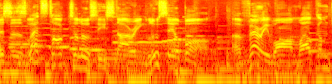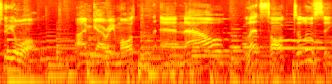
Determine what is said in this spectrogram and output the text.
This is Let's Talk to Lucy, starring Lucille Ball. A very warm welcome to you all. I'm Gary Morton, and now, let's talk to Lucy.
